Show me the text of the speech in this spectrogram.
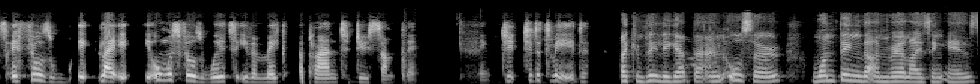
So it feels it, like it, it almost feels weird to even make a plan to do something. Do, do you know I? Completely get that. And also, one thing that I'm realizing is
